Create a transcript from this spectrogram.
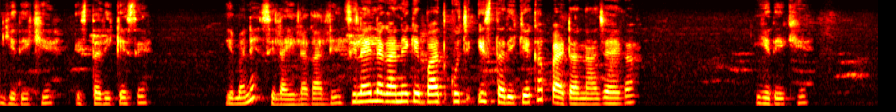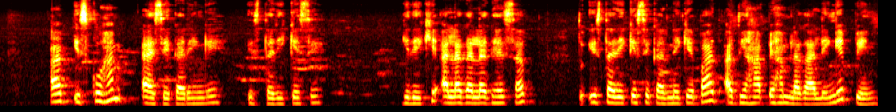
ये देखिए, इस तरीके से ये मैंने सिलाई लगा ली। सिलाई लगाने के बाद कुछ इस तरीके का पैटर्न आ जाएगा। ये देखिए। अब इसको हम ऐसे करेंगे इस तरीके से। ये देखिए अलग अलग है सब तो इस तरीके से करने के बाद अब यहाँ पे हम लगा लेंगे पिन,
